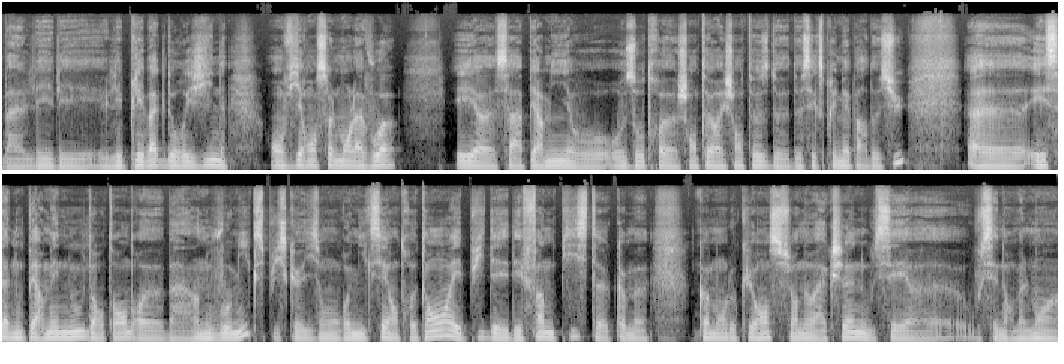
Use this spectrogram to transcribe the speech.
bah, les, les playbacks d'origine en virant seulement la voix et euh, ça a permis aux, autres chanteurs et chanteuses de, s'exprimer par-dessus. Euh, et ça nous permet, nous, d'entendre euh, bah, un nouveau mix, puisqu'ils ont remixé entre-temps, et puis des, fins de piste, comme, comme en l'occurrence sur No Action, où c'est c'est normalement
